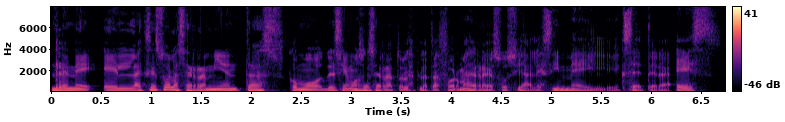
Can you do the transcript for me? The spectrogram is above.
René, el acceso a las herramientas, como decíamos hace rato, las plataformas de redes sociales, email, etcétera, es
